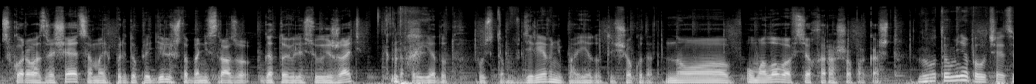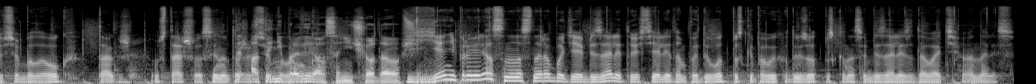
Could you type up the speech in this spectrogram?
скоро возвращаются, мы их предупредили, чтобы они сразу готовились уезжать, когда приедут, пусть там в деревню поедут, еще куда-то. Но у малого все хорошо пока что. Ну вот у меня, получается, все было ок, так же. У старшего сына тоже А все ты не проверялся ок. ничего, да, вообще? Я не проверялся, но нас на работе обязали, то есть я летом пойду в отпуск, и по выходу из отпуска нас обязали сдавать анализ.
